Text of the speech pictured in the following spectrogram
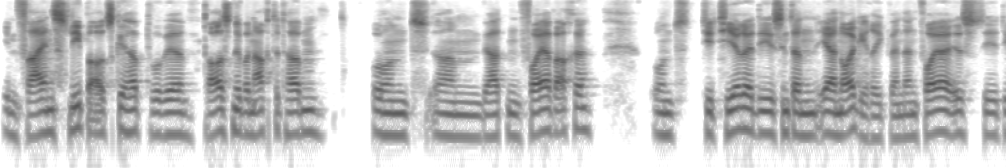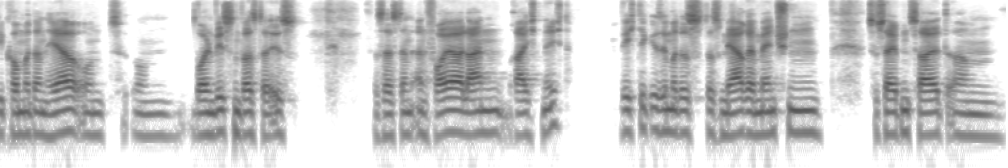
im freien Sleepouts gehabt, wo wir draußen übernachtet haben und ähm, wir hatten Feuerwache und die Tiere, die sind dann eher neugierig. Wenn da ein Feuer ist, die, die kommen dann her und, und wollen wissen, was da ist. Das heißt, ein, ein Feuer allein reicht nicht. Wichtig ist immer, dass, dass mehrere Menschen zur selben Zeit ähm,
